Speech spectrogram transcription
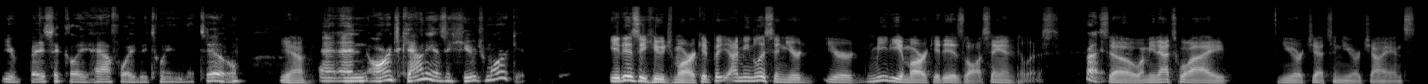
you're basically halfway between the two. Yeah. And, and Orange County has a huge market. It is a huge market, but I mean, listen, your your media market is Los Angeles, right? So I mean, that's why New York Jets and New York Giants.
